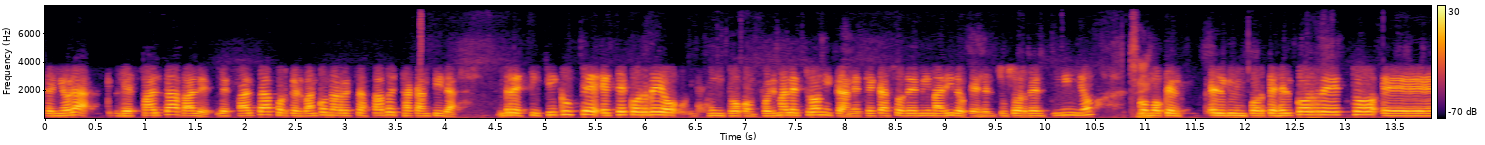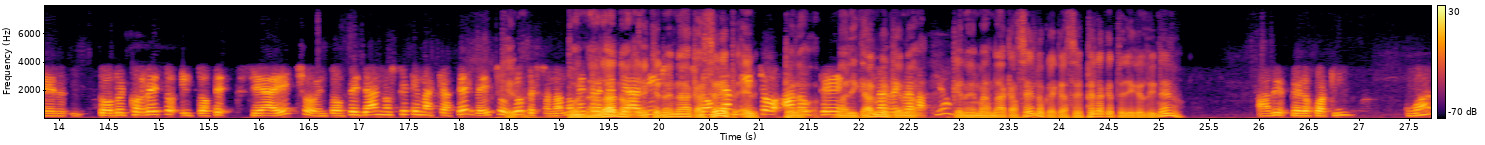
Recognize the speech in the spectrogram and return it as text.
señora, le falta, vale, le falta porque el banco no ha rechazado esta cantidad. Rectifique usted este correo junto con firma electrónica, en este caso de mi marido, que es el tutor del niño, Sí. como que el, el importe es el correcto, el- todo es correcto, y entonces se ha hecho. Entonces ya no sé qué más que hacer. De hecho, Que- yo personándome Pues nada, no, es allí, que no hay nada que no hacer. me han es- dicho, pero, haga usted una Carmen, que no, reclamación. que no hay más nada que hacer, lo que hay que hacer es esperar que te llegue el dinero. A ver, pero Joaquín, ¿cuá-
